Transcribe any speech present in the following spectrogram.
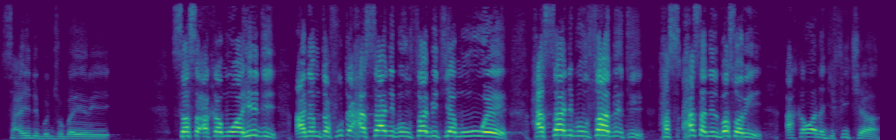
saidi bn jubairi. Sasa akamwahidi anamtafuta hasani bn thabiti amuue hasani bun thabiti Has, hasani lbasari akawa anajificha.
